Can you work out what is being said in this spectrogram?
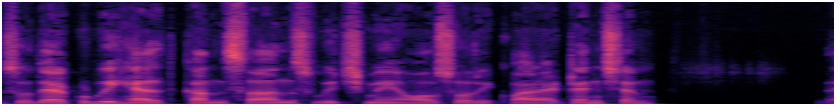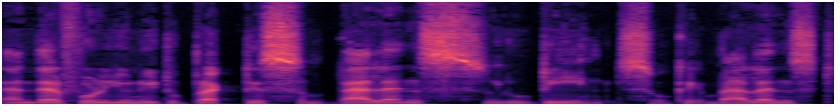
so there could be health concerns which may also require attention, and therefore you need to practice balance routines. Okay, balanced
